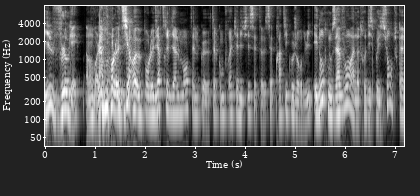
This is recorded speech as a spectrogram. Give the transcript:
Il vloguait, hein, voilà pour le dire pour trivialement tel qu'on pourrait qualifier cette, cette pratique aujourd'hui. Et donc nous avons à notre disposition, en tout cas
